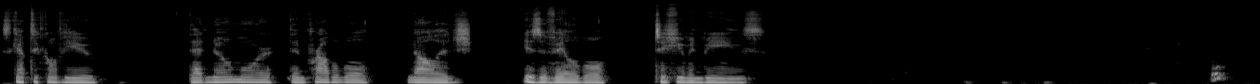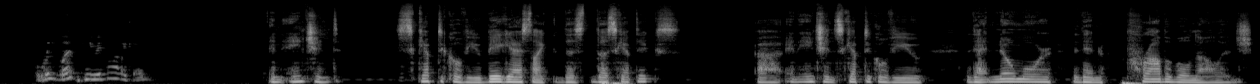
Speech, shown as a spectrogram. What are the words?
skeptical view that no more than probable knowledge is available to human beings. Wait, what? Can you read that again? an ancient skeptical view, big ass like the the skeptics, uh, an ancient skeptical view that no more than probable knowledge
